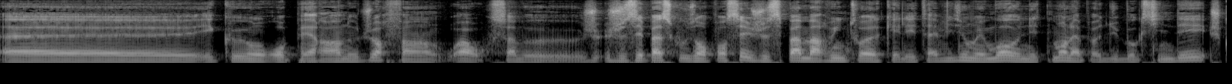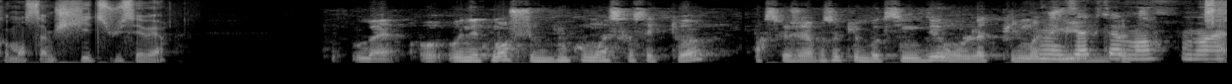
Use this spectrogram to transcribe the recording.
euh, et qu'on repère un autre joueur, enfin, waouh, ça me. Je, je sais pas ce que vous en pensez, je sais pas, Marvin, toi, quelle est ta vision, mais moi, honnêtement, la période du Boxing Day, je commence à me chier dessus sévère. Ben, hon- honnêtement, je suis beaucoup moins stressé que toi, parce que j'ai l'impression que le Boxing Day, on l'a depuis le mois de juillet. en fait. Exactement. Ouais,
